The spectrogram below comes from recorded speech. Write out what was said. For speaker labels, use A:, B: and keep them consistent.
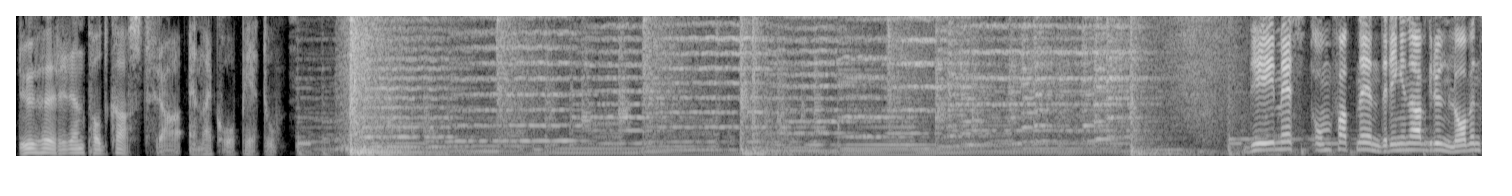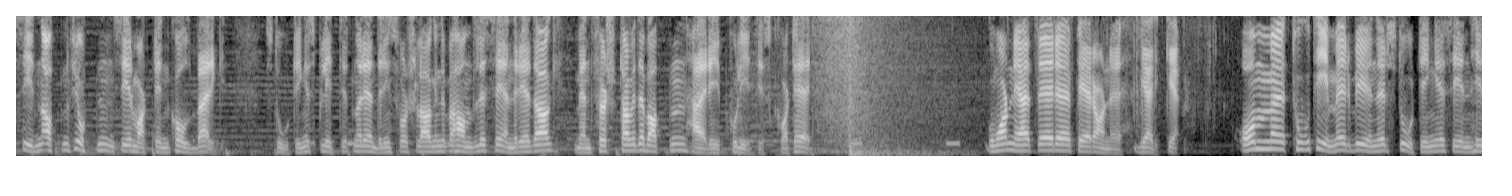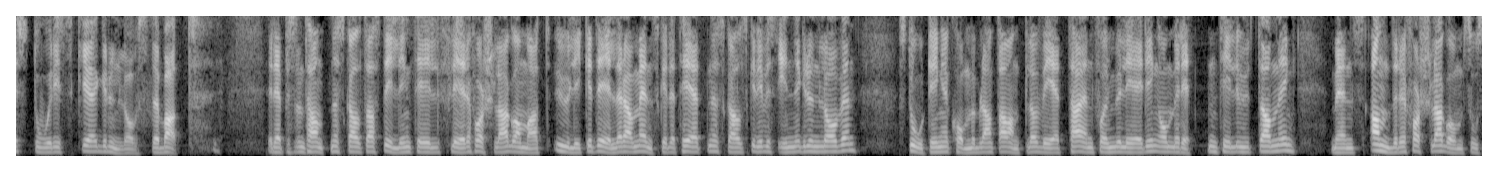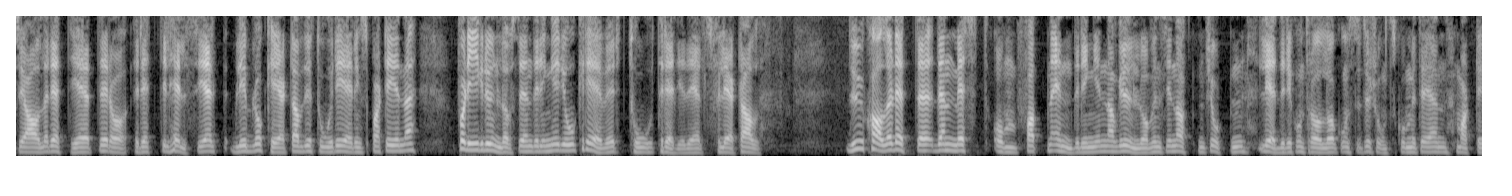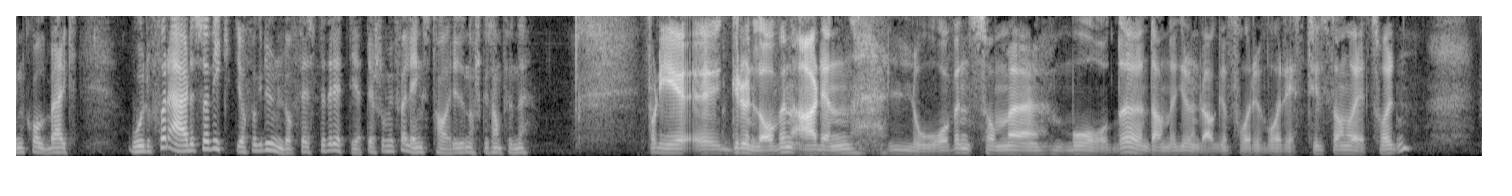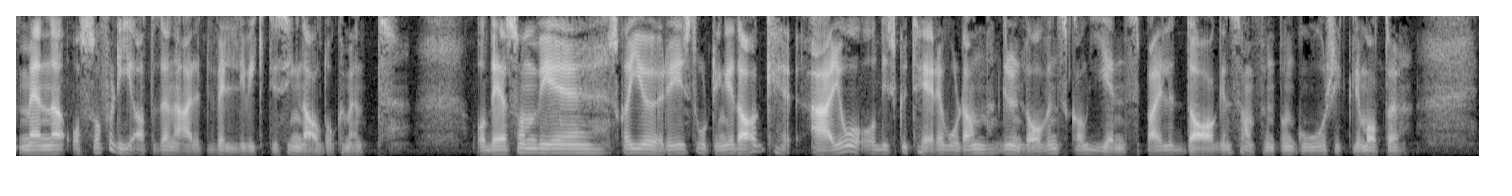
A: Du hører en podkast fra NRK P2.
B: De mest omfattende endringene av Grunnloven siden 1814, sier Martin Kolberg. Stortinget splittet når endringsforslagene behandles senere i dag, men først tar vi debatten her i Politisk kvarter. God morgen, jeg heter Per Arne Bjerke. Om to timer begynner Stortinget sin historiske grunnlovsdebatt. Representantene skal ta stilling til flere forslag om at ulike deler av menneskerettighetene skal skrives inn i Grunnloven. Stortinget kommer bl.a. til å vedta en formulering om retten til utdanning, mens andre forslag om sosiale rettigheter og rett til helsehjelp blir blokkert av de to regjeringspartiene, fordi grunnlovsendringer jo krever to tredjedels flertall. Du kaller dette den mest omfattende endringen av Grunnloven siden 1814, leder i kontroll- og konstitusjonskomiteen Martin Kolberg. Hvorfor er det så viktig å få grunnlovfestet rettigheter som vi for lengst har i det norske samfunnet?
C: Fordi eh, Grunnloven er den loven som eh, både danner grunnlaget for vår rettstilstand og rettsorden, men eh, også fordi at den er et veldig viktig signaldokument. Og det som vi skal gjøre i Stortinget i dag, er jo å diskutere hvordan Grunnloven skal gjenspeile dagens samfunn på en god og skikkelig måte.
